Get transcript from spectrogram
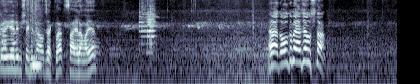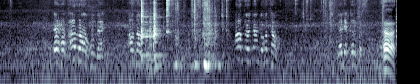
Gönyeli bir şekilde alacaklar saylamayı. Evet oldu mu Ercan ustam? Berkat az daha kun be. Az daha. Az önden dokun tamam. Gel kırmızı. Evet.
